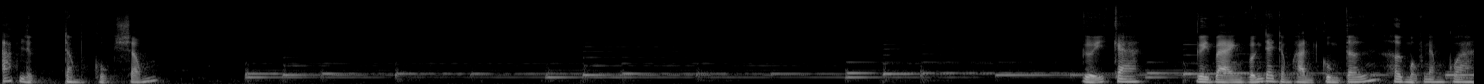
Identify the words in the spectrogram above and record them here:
áp lực trong cuộc sống. Gửi ca người bạn vẫn đang đồng hành cùng tớ hơn một năm qua.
